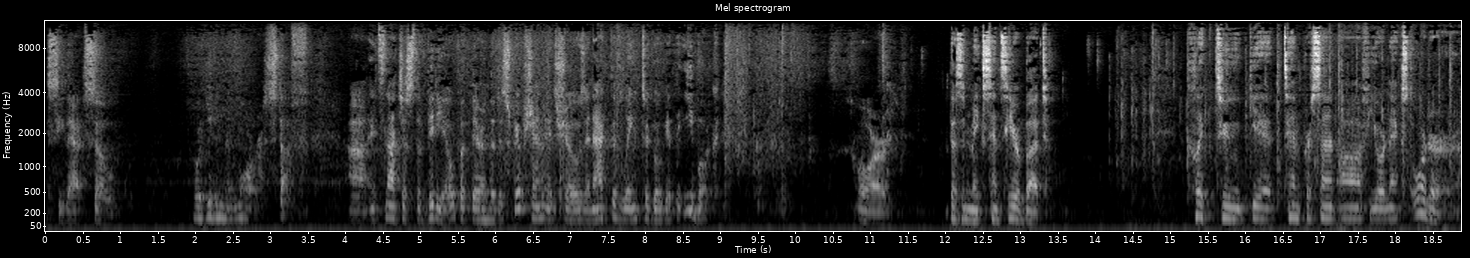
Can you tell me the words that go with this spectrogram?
See that? So we're giving them more stuff. Uh, it's not just the video, but there in the description it shows an active link to go get the ebook. Or doesn't make sense here, but click to get 10% off your next order.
